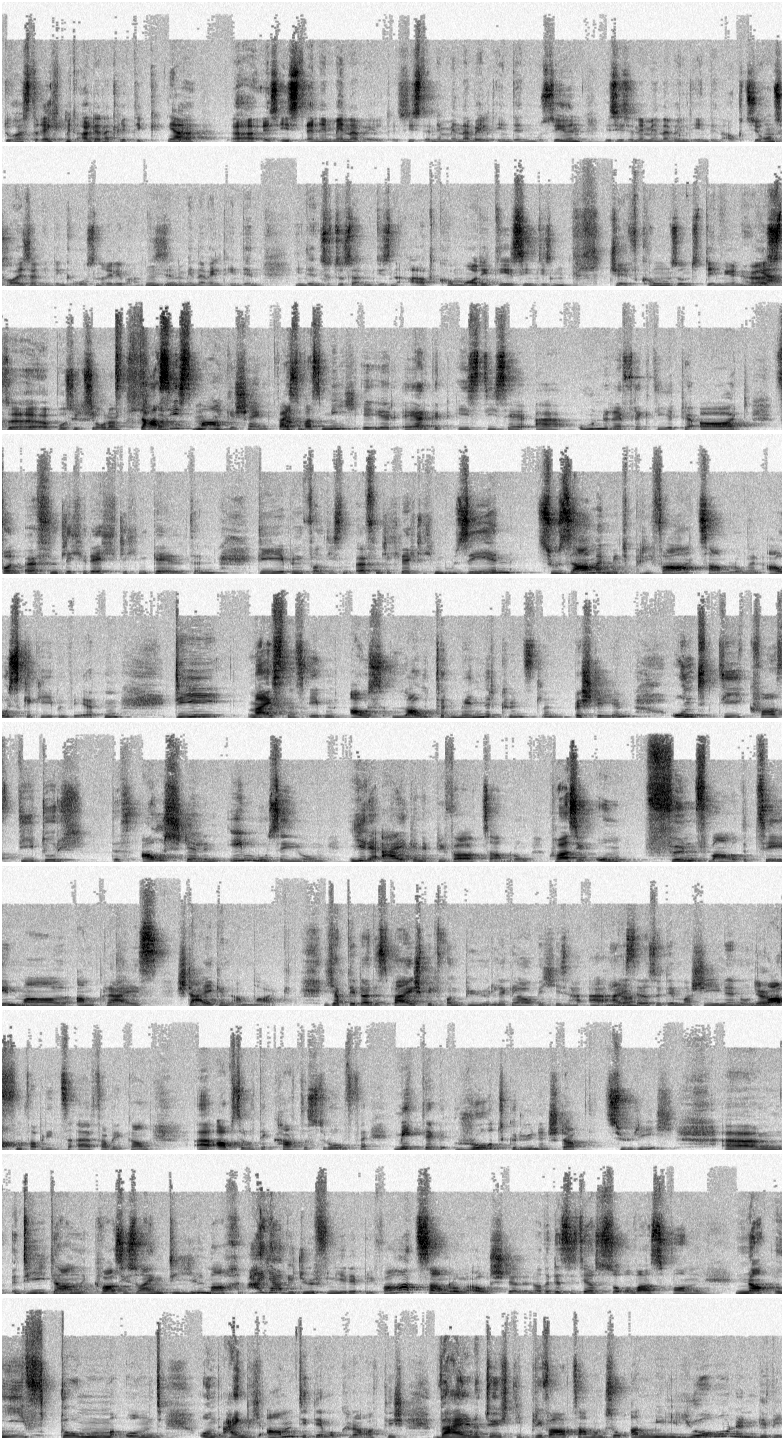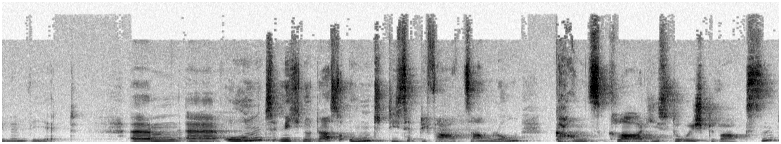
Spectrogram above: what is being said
du hast recht mit all deiner Kritik. Ja. Äh, es ist eine Männerwelt. Es ist eine Männerwelt in den Museen, es ist eine Männerwelt in den Auktionshäusern, in den großen Relevanten, mhm. es ist eine mhm. Männerwelt in den, in den sozusagen diesen Art Commodities, in diesen Jeff Koons und Damien Hirst ja. äh, Positionen. Das äh, ist mal mhm. geschenkt. Weißt ja. du, was mich eher ärgert, ist diese äh, unreflektierte Art von öffentlich-rechtlichen Geldern, die eben von diesen öffentlich-rechtlichen Museen zusammen mit Privatsammlungen ausgegeben werden, die meistens eben aus lauter Männerkünstlern bestehen und die, quasi, die durch das Ausstellen im Museum ihre eigene Privatsammlung quasi um fünfmal oder zehnmal am Preis steigen am Markt. Ich habe dir da das Beispiel von Bürle, glaube ich, heißt ja. er, also dem Maschinen- und ja. Waffenfabrikant, äh, absolute Katastrophe mit der rot-grünen Stadt Zürich, ähm, die dann quasi so einen Deal machen. Ah ja, wir dürfen ihre Privatsammlung ausstellen, oder? Das ist ja sowas von naiv, dumm und, und eigentlich antidemokratisch, weil natürlich die Privatsammlung so an Millionen gewinnen wird. Ähm, äh, und nicht nur das, und diese Privatsammlung ganz klar historisch gewachsen,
